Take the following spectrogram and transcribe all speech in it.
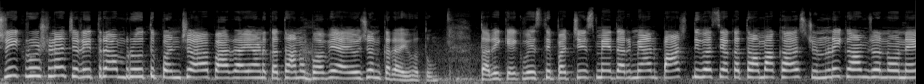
શ્રી કૃષ્ણ ચરિત્રામૃત પંચા પારાયણ કથાનું ભવ્ય આયોજન કરાયું હતું. તારીખ એકવીસથી પચીસ મે દરમિયાન પાંચ દિવસીય કથામાં ખાસ ચૂંટણી કામજનોને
